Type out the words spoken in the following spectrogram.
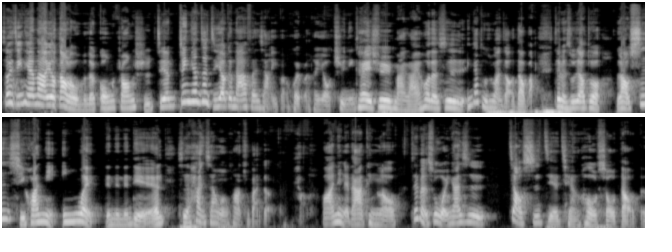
所以今天呢，又到了我们的工装时间。今天这集要跟大家分享一本绘本，很有趣，你可以去买来，或者是应该图书馆找得到吧。这本书叫做《老师喜欢你，因为点点点点》，是汉山文化出版的。好，我要念给大家听喽。这本书我应该是教师节前后收到的，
